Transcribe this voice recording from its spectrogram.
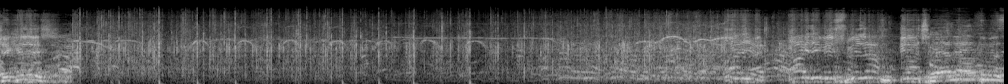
Çekiliriz. Haydi, haydi bismillah. Bir açalım. Değerli halkımız,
